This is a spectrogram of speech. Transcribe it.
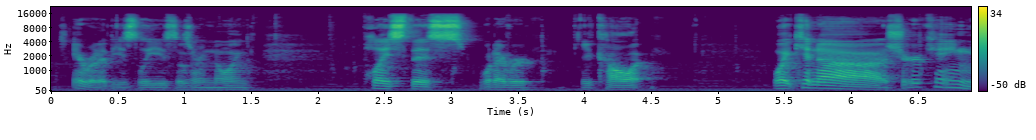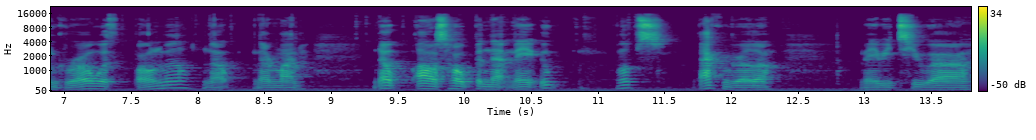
let's get rid of these leaves, those are annoying. Place this whatever you call it. Wait, can uh sugarcane grow with bone meal? No, never mind. Nope, I was hoping that may oop, whoops, that can grow though. Maybe to uh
